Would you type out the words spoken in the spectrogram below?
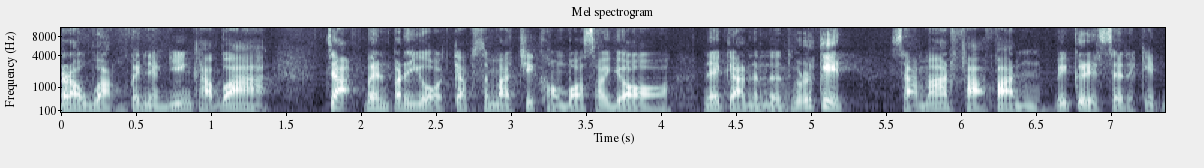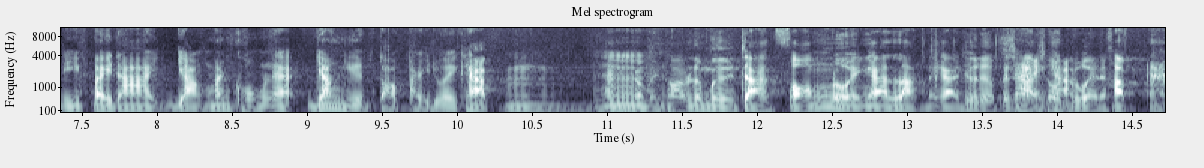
เราหวังเป็นอย่างยิ่งครับว่า จะเป็นประโยชน์กับสมาชิกของบสยในการดำเนินธุรกิจ สามารถฝ่าฟันวิกฤตเศรษฐกิจนี้ไปได้อย่างมั่นคงและยั่งยืนต่อไปด้วยครับ อืมอืม ก็เป็นความร่วมมือจาก 2 หน่วยงานหลักในการช่วยเหลือประชาชนใช่ครับ ด้วยนะครับอ่า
